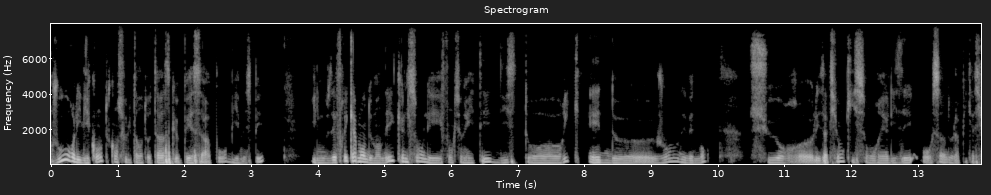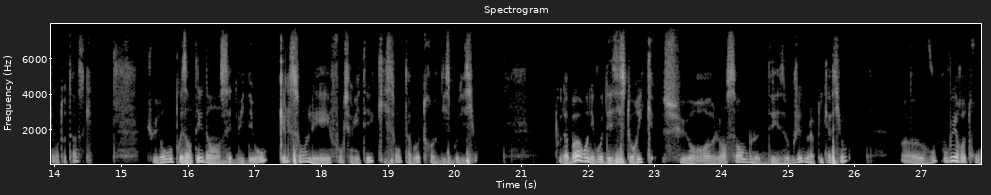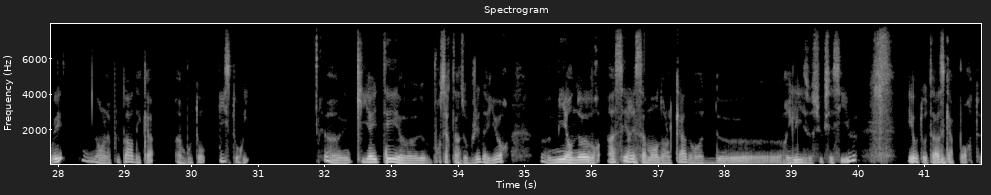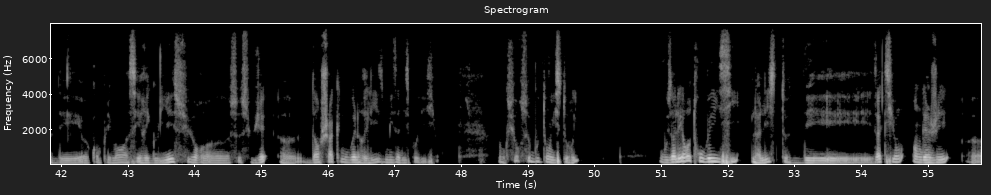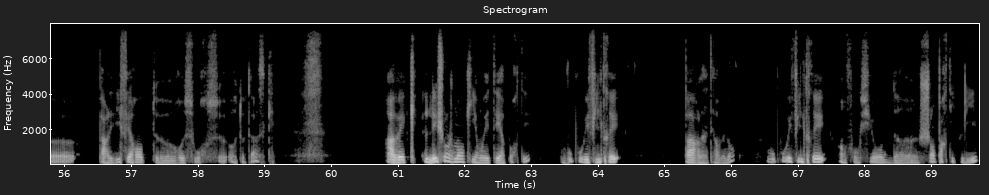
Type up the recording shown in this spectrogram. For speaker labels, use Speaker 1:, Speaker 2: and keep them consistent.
Speaker 1: Bonjour, Olivier Comte, consultant Autotask PSA pour BMSP. Il nous est fréquemment demandé quelles sont les fonctionnalités d'historique et de journaux d'événements sur euh, les actions qui sont réalisées au sein de l'application Autotask. Je vais donc vous présenter dans cette vidéo quelles sont les fonctionnalités qui sont à votre disposition. Tout d'abord, au niveau des historiques sur euh, l'ensemble des objets de l'application, euh, vous pouvez retrouver dans la plupart des cas un bouton History euh, qui a été, euh, pour certains objets d'ailleurs, euh, mis en œuvre assez récemment dans le cadre de releases successives. Et Autotask apporte des compléments assez réguliers sur ce sujet dans chaque nouvelle release mise à disposition. Donc sur ce bouton History, vous allez retrouver ici la liste des actions engagées par les différentes ressources Autotask avec les changements qui ont été apportés. Vous pouvez filtrer par l'intervenant. Vous pouvez filtrer en fonction d'un champ particulier.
